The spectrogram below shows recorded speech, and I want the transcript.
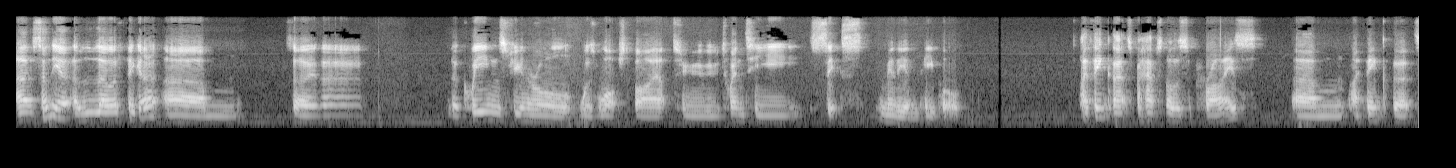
Uh, certainly a, a, lower figure. Um, so the the Queen's funeral was watched by up to 26 million people. I think that's perhaps not a surprise. Um, I think that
